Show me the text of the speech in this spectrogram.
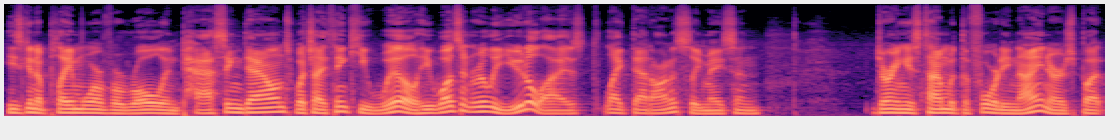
he's going to play more of a role in passing downs, which I think he will. He wasn't really utilized like that honestly, Mason, during his time with the 49ers, but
